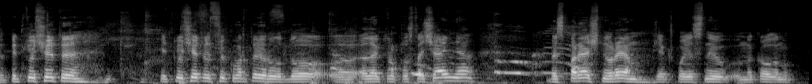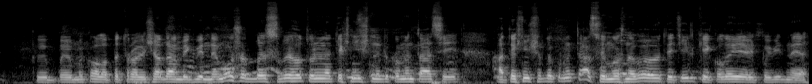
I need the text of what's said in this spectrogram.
е, підключити підключити цю квартиру до е, електропостачання. Безперечно, РЕМ, як пояснив Микола, Мик- Микола Петрович Адамік, він не може без виготовлення технічної документації. А технічну документацію можна виготовити тільки коли є відповідне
